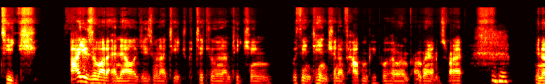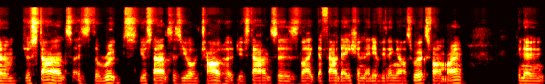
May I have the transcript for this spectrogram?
teach i use a lot of analogies when i teach particularly when i'm teaching with the intention of helping people who are in programs right Mhm. you know your stance is the roots your stance is your childhood your stance is like the foundation that everything else works from right you know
